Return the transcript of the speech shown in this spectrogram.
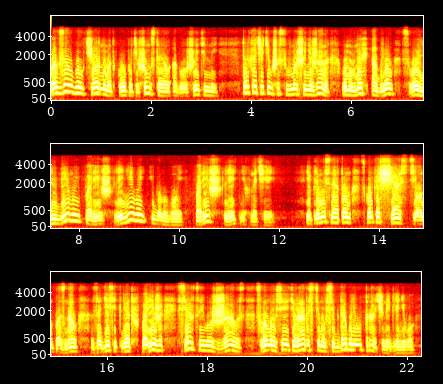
Вокзал был черным от копоти, шум стоял оглушительный. Только очутившись в машине Жана, он вновь обрел свой любимый Париж, ленивый и голубой, Париж летних ночей. И при мысли о том, сколько счастья он познал за десять лет в Париже, сердце его сжалось, словно все эти радости навсегда были утрачены для него —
